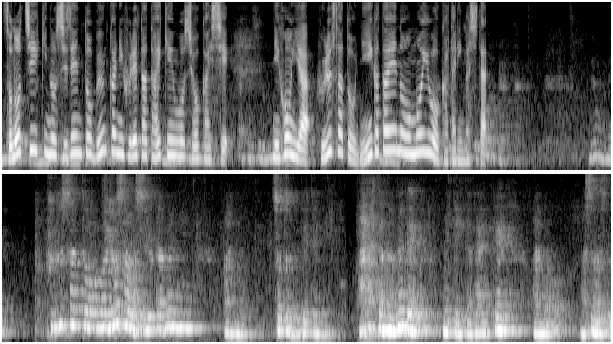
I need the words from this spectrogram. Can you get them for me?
その地域の自然と文化に触れた体験を紹介し日本やふるさと新潟への思いを語りました。ふるさとの良さを知るためにあの外に出てみる新たな目で見ていただいてあのますます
